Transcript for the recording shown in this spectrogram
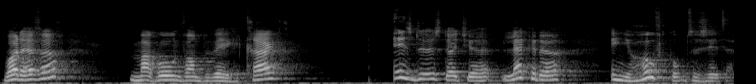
whatever, maar gewoon van bewegen krijgt, is dus dat je lekkerder in je hoofd komt te zitten.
